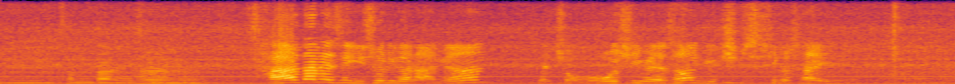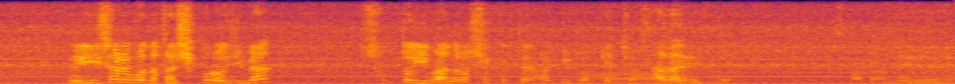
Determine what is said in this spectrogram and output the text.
음, 3단에서 음, 4단에서 이 소리가 나면 대충 50에서 60km 사이에요. 근데 이 소리보다 더 시끄러워지면 속도 위반으로 실격될 확률이 높겠죠. 아. 4단일 때. 4단. 네, 네,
